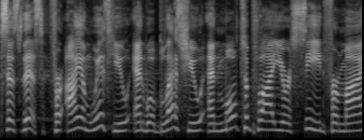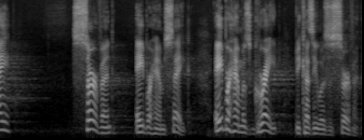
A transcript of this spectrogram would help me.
It says this, "For I am with you and will bless you and multiply your seed for my servant Abraham's sake." Abraham was great because he was a servant.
